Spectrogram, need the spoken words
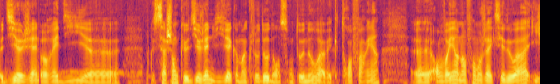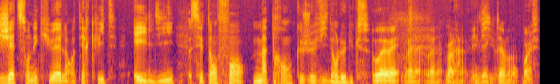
euh, Diogène aurait dit. euh, Sachant que Diogène vivait comme un clodo dans son tonneau avec trois fois rien, en voyant un enfant manger avec ses doigts, il jette son écuelle en terre cuite et il dit Cet enfant m'apprend que je vis dans le luxe. Ouais, ouais, voilà, voilà, Voilà, puis, exactement. bon, bref.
